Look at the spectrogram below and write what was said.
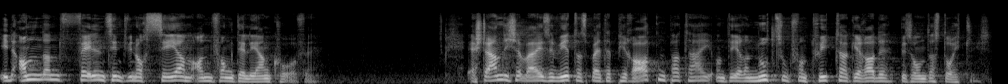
In anderen Fällen sind wir noch sehr am Anfang der Lernkurve. Erstaunlicherweise wird das bei der Piratenpartei und deren Nutzung von Twitter gerade besonders deutlich.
